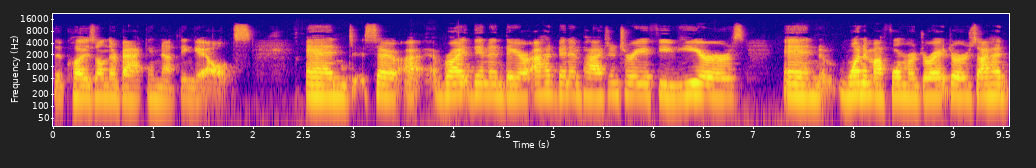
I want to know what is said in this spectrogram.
the clothes on their back and nothing else. And so, I, right then and there, I had been in pageantry a few years, and one of my former directors, I had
